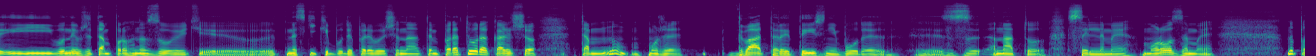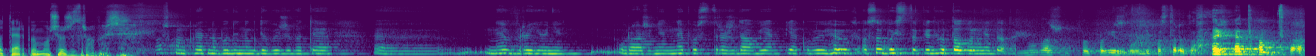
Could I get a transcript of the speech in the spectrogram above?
і вони вже там прогнозують, е, наскільки буде перевищена температура. Кажуть, що там, ну, може. Два-три тижні буде е, з надто сильними морозами. Ну, потерпимо, що ж зробиш? Ваш конкретно будинок, де ви живете, е, не в районі ураження, не постраждав, як як ви особисто підготовлені до. Ну, наш повезло, не пострадав. Рядом так.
